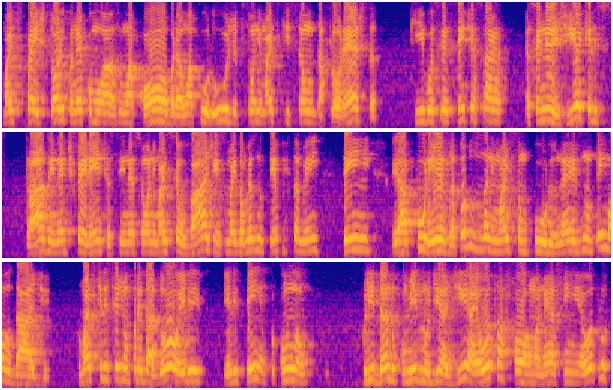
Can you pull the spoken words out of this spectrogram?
mais pré-históricos, né, como uma cobra, uma coruja, que são animais que são da floresta, que você sente essa essa energia que eles trazem, né, diferente assim, né, são animais selvagens, mas ao mesmo tempo também tem a pureza. Todos os animais são puros, né? Eles não têm maldade. Por mais que eles sejam predador, ele ele tem com lidando comigo no dia a dia é outra forma, né? Assim, é outro,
